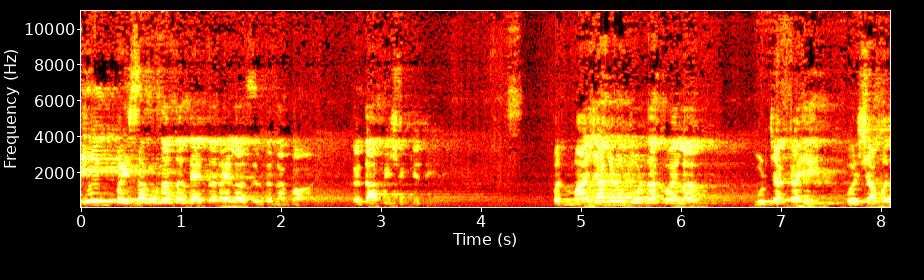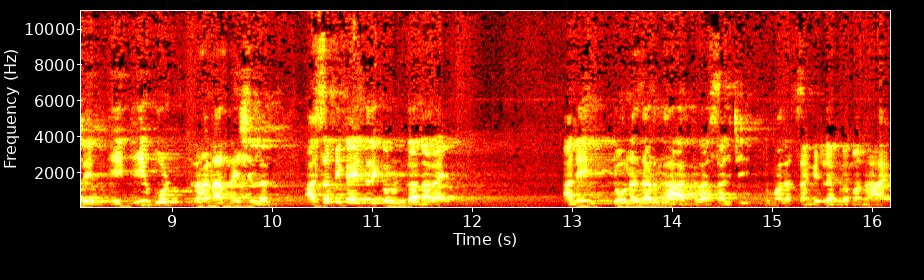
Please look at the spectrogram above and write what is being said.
एक पैसा कुणाचा द्यायचा राहिला असेल तर दाखवा. कदापि शक्य नाही. पण माझ्याकडे बोट दाखवायला पुढच्या काही वर्षामध्ये एकही बोट राहणार नाही शिल्लक. असं मी काहीतरी करून जाणार आहे. आणि दोन हजार दहा अकरा सालची तुम्हाला सांगितल्याप्रमाणे हा आहे.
